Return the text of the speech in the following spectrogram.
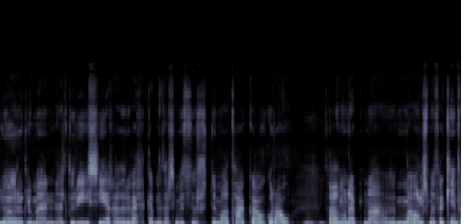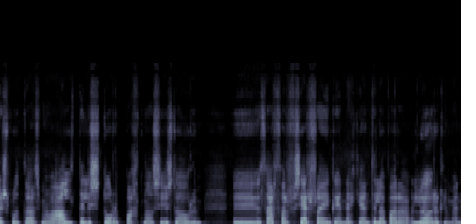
lauruglumenn heldur í sérhæðari verkefni þar sem við þurftum að taka okkur á. Það má nefna málsmeð fyrir kynferðsbrota sem hafa aldrei stór batna á síðustu árum. Uh, þar þarf sérfræðingin, ekki endilega bara lauruglumenn,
